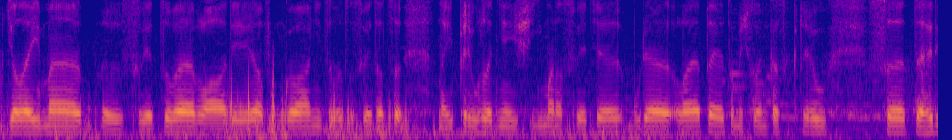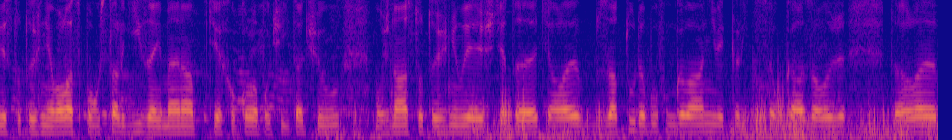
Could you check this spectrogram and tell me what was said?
udělejme e, světové vlády a fungování tohoto světa co nejprůhlednějším a na světě bude lépe. Je to myšlenka, se kterou se tehdy stotožňovala spousta lidí, zejména těch okolo počítačů. Možná stotožňuje ještě ještě teď, ale za tu dobu fungování Wikileaks se ukázalo, že tahle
